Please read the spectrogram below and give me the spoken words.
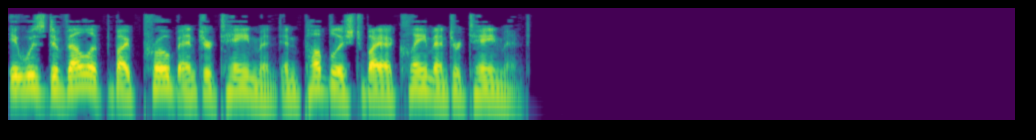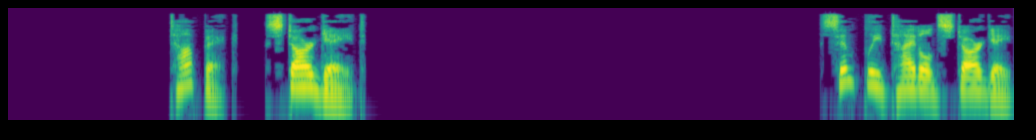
It was developed by Probe Entertainment and published by Acclaim Entertainment. Stargate Simply titled Stargate,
